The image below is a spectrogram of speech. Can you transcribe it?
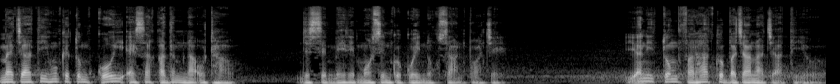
میں چاہتی ہوں کہ تم کوئی ایسا قدم نہ اٹھاؤ جس سے میرے محسن کو کوئی نقصان پہنچے۔ یعنی تم فرحات کو بچانا چاہتی ہو۔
